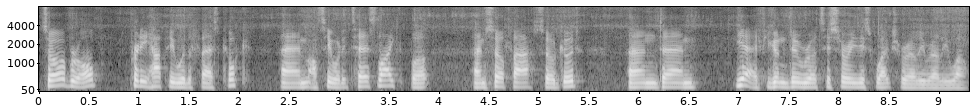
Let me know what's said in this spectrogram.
So overall, pretty happy with the first cook. Um, I'll see what it tastes like, but um, so far so good. And um, yeah, if you're going to do rotisserie, this works really, really well.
